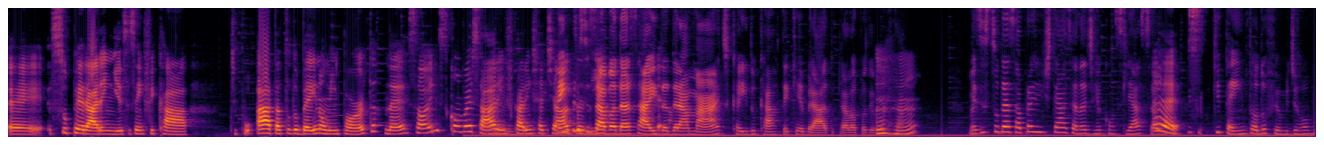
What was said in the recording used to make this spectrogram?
é, superarem isso sem ficar tipo, ah, tá tudo bem, não me importa, né? Só eles conversarem, Hum. ficarem chateados Nem ali. precisava da saída dramática e do carro ter quebrado pra ela poder voltar. Uhum. Mas isso tudo é só pra gente ter a cena de reconciliação É, que tem em todo filme de romance.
